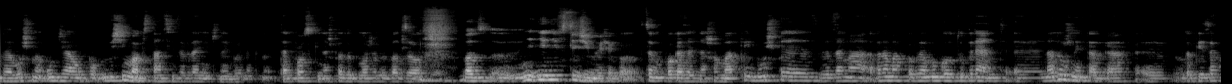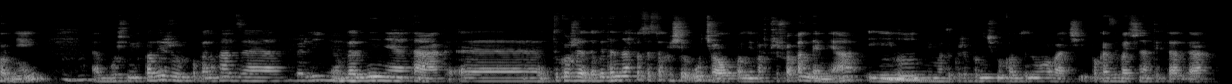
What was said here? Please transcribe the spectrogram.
brałyśmy udział, bo myślimy o ekspansji zagranicznej, bo jednak no, ten polski nasz produkt możemy bardzo, bardzo nie, nie, wstydzimy się go, chcemy pokazać naszą markę i byliśmy w ramach, programu Go to Brand y, na różnych targach y, w Europie Zachodniej. Mhm. Byliśmy w Paryżu, w Kopenhadze, W Berlinie. w Berlinie, tak. E, tylko, że ten nasz proces trochę się uciął, ponieważ przyszła pandemia i Mhm. mimo tego, że powinniśmy kontynuować i pokazywać się na tych targach,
